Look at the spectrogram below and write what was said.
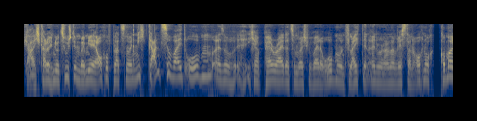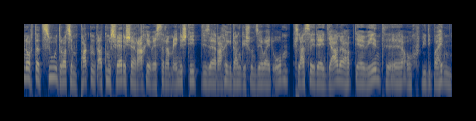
Ja, ich kann euch nur zustimmen, bei mir ja auch auf Platz 9, nicht ganz so weit oben. Also ich habe Rider zum Beispiel weiter oben und vielleicht den einen oder anderen Western auch noch. Kommen wir noch dazu, trotzdem packend atmosphärischer Rache-Western. Am Ende steht dieser Rachegedanke schon sehr weit oben. Klasse der Indianer habt ihr erwähnt, äh, auch wie die beiden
